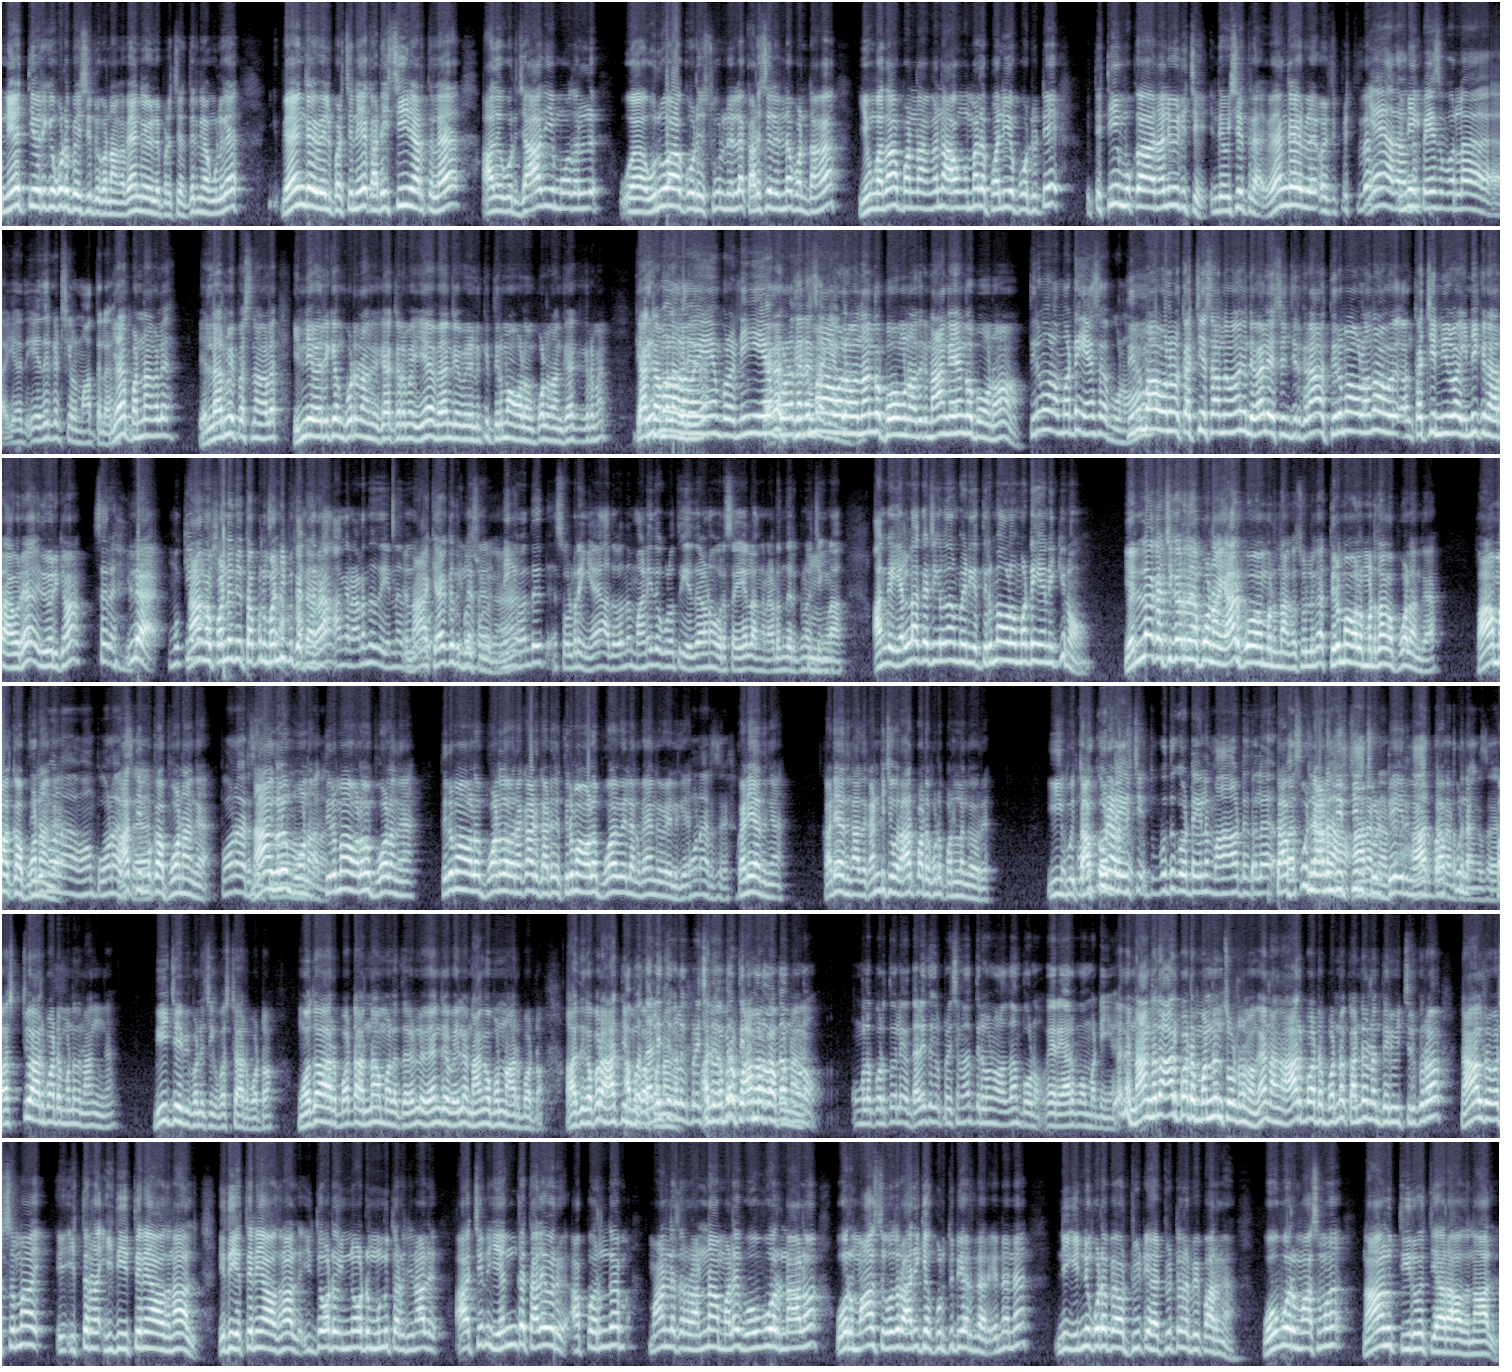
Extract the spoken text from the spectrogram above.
நேத்தி வரைக்கும் கூட பேசிட்டு இருக்கோம் நாங்க வேங்கை வயல் பிரச்சனை. தெரியுங்களா உங்களுக்கு? வேங்கை வயல் பிரச்சனையே கடைசி நேரத்துல அது ஒரு ஜாதி மோதல் உ- உருவாகக்கூடிய சூழ்நிலை கடைசியில் என்ன பண்ணிட்டாங்க? இவங்க தான் பண்ணாங்கன்னு அவங்க மேல பழிய போட்டுட்டு திமுக நழுவிடுச்சு இந்த விஷயத்துல. வேங்கை வயல் விஷயத்துல ஏன் அதை வந்து இன்னைக்கு- பேச பொருளா எதிர்கட்சிகள் மாத்தல? ஏன் பண்ணாங்களே? எல்லாருமே பேசினாங்களே இன்னி வரைக்கும் கூட நாங்க கேட்கறோமே ஏன் வேங்கை வயலுக்கு திருமாவளவன் போல நாங்க கேட்கறோமே? திருமாவளவன் தாங்க போகணும். அதுக்கு நாங்க எங்க போகணும்? திருமாவளவன் மட்டும் ஏன் சார் போகணும்? திருமாவளவன் கட்சியை சார்ந்தவங்க இந்த வேலையை செஞ்சிருக்கிறான். திருமாவளவன் தான் கட்சி நிர்வாகி நிக்கிறாரா அவரு இது வரைக்கும்? சார் இல்ல நாங்க பண்ணது தப்புன்னு மன்னிப்பு கேட்டாரா? அங்க நடந்தது என்னது? நான் கேட்கறது சார். நீங்க வந்து சொல்றீங்க அது வந்து மனித குலத்துக்கு எதிரான ஒரு செயல் அங்க நடந்திருக்குன்னு ம். வச்சுக்கலாம். அங்க எல்லா கட்சிகளும் தான் போய் திருமாவளவன் மட்டும் ஏன் நிக்கணும்? எல்லா கட்சிக்காரரும் போனா யார் போகாம இருந்தாங்க சொல்லுங்க. திருமாவளவன் மட்டும் தாங்க போலாங்க பாமக போனாங்க. அதிமுக போனாங்க. நாங்களும் போனோம். திருமாவளவன் போலங்க திருமாவளவன் போனதை ரெக்கார்டு காட்டு திருமாவளவன் போகவே இல்லைங்க வேங்க வேலுக்கு கிடையாதுங்க. கிடையாதுங்க. அதை கண்டிச்சு ஒரு ஆர்ப்பாட்டம் கூட பண்ணலங்க அவரு. தப்பு நடந்துச்சு. புதுக்கோட்டையில மாவட்டத்துல தப்பு நடந்துச்சுன்னு சொல்லிட்டு தப்பு. ஃபர்ஸ்ட் ஆர்ப்பாட்டம் பண்ணது நாங்க பிஜேபி பண்ணிச்சுங்க ஃபர்ஸ்ட் ஆர்ப்பாட்டம். மொதல் ஆர்ப்பாட்டம் அண்ணாமலை தலைவில் வேங்க வயலில் நாங்க பண்ணோம் ஆர்ப்பாட்டம். அதுக்கப்புறம் அதிமுக அதுக்கப்புறம் பாமக பண்ணாங்க. உங்களை பொறுத்தவரை தலித்துகள் பிரச்சனை திருவண்ணாமல் திருவண்ணாமலை தான் போகணும். வேறு யாரும் போக மாட்டீங்க. நாங்கள் தான் ஆர்ப்பாட்டம் பண்ணுன்னு சொல்றவங்க நாங்கள் ஆர்ப்பாட்டம் பண்ண கண்டனம் தெரிவிச்சிருக்கிறோம். நாலரை வருஷமா இத்தனை இது இத்தனையாவது நாள் இது எத்தனையாவது நாள் இதோட இன்னொரு முந்நூற்றஞ்சு நாள் ஆச்சுன்னு எங்கள் தலைவர் அப்போ இருந்த மாநில தலைவர் அண்ணாமலை ஒவ்வொரு நாளும் ஒரு மாதத்துக்கு ஒரு அறிக்கை கொடுத்துட்டே இருந்தார். என்னென்ன நீங்கள் இன்னும் கூட போய் அவர் ட்விட்டரில் போய் பாருங்கள் ஒவ்வொரு மாதமும் நானூற்றி இருபத்தி ஆறாவது நாள்.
